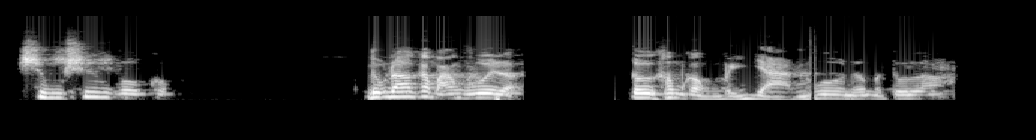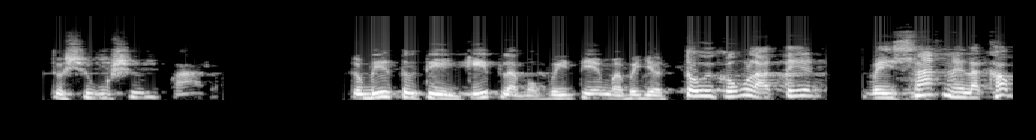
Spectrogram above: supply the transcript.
Sung sướng vô cùng lúc đó các bạn vui rồi. Tôi không còn bị già nua nữa mà tôi lo. Tôi sung sướng quá rồi. Tôi biết tôi tiền kiếp là một vị tiên mà bây giờ tôi cũng là tiên. Vì xác này là không.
